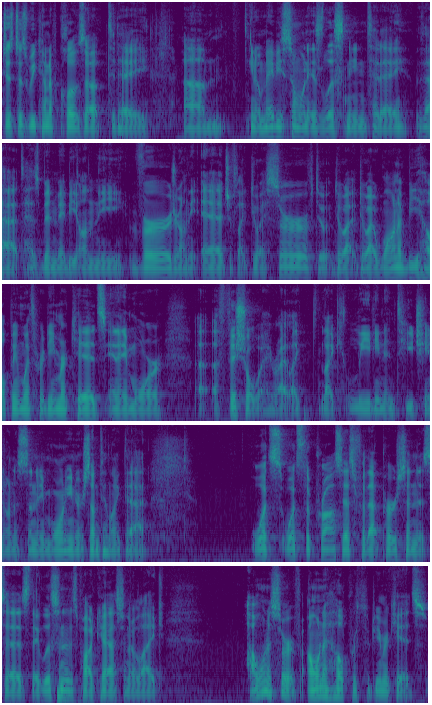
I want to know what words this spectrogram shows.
just as we kind of close up today, um, you know, maybe someone is listening today that has been maybe on the verge or on the edge of like, do I serve? Do, do I do I want to be helping with Redeemer Kids in a more uh, official way, right? Like like leading and teaching on a Sunday morning or something like that. What's what's the process for that person that says they listen to this podcast and they're like, I want to serve. I want to help with Redeemer Kids.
